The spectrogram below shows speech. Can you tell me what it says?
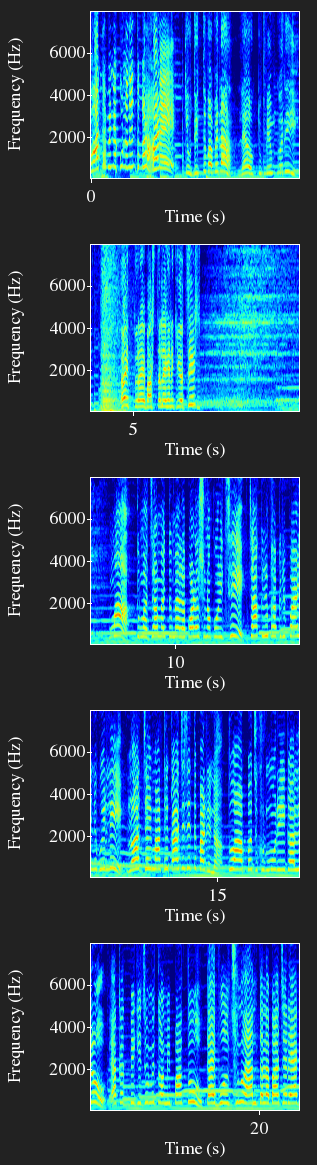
ভাত হবে না কোনোদিন তোমার হাড়ে? কেউ দেখতে পাবে না? লেও একটু প্রেম করি। এই তোরা এই বাসতলা এখানে কি হচ্ছিস? মা তোমার জামাই তো মেলা পড়াশোনা করেছে, চাকরি ফাকরি পায়নি বুঝলি, লজ্জায় মাঠে কাজে যেতে পারি না। তো আব্বা যখন মরে গেল, এক এক বিঘি জমি তো আমি পাতু, তাই বলছুন আমতলা বাজারে এক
